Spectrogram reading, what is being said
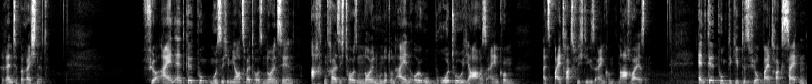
Rente berechnet. Für einen Entgeltpunkt muss ich im Jahr 2019 38.901 Euro brutto Jahreseinkommen als beitragspflichtiges Einkommen nachweisen. Entgeltpunkte gibt es für Beitragszeiten,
